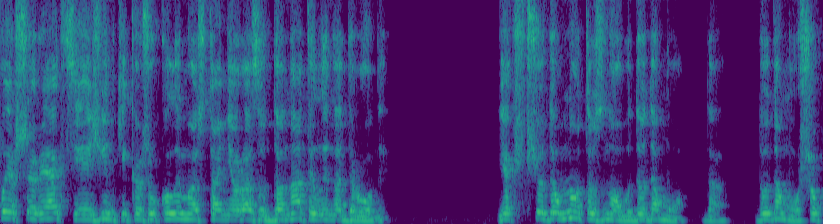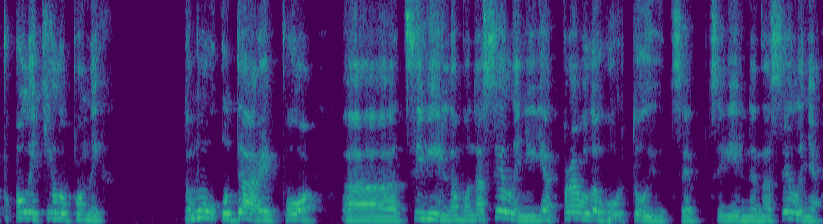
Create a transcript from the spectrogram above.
Перша реакція жінки кажу, коли ми останнього разу донатили на дрони. Якщо давно, то знову додамо. Да, додамо, щоб полетіло по них. Тому удари по е, цивільному населенню, як правило, гуртують це цивільне населення.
